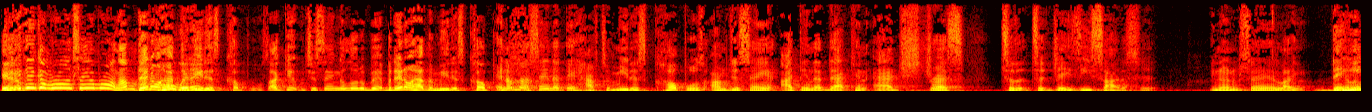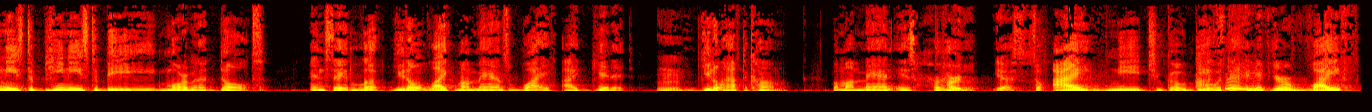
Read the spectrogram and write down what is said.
If you think I'm wrong, say I'm wrong. I'm, They I'm don't cool have to with meet it. as couples. I get what you're saying a little bit, but they don't have to meet as couples. And I'm not saying that they have to meet as couples. I'm just saying I think that that can add stress to the, to Jay Z side of shit. You know what I'm saying? Like Then he dealing- needs to he needs to be more of an adult and say, look, you don't like my man's wife. I get it. You don't have to come, but my man is hurting. Hurt, yes. So I need to go deal with that. And if your wife,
